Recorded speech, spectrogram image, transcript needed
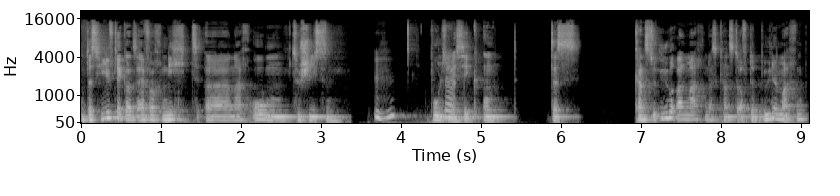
Und das hilft dir ganz einfach nicht äh, nach oben zu schießen mhm. pulsmäßig. Ja. Und das kannst du überall machen, das kannst du auf der Bühne machen.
